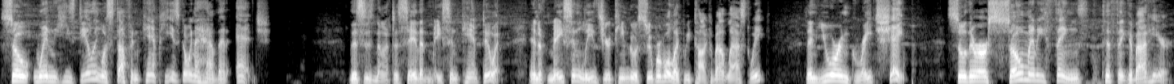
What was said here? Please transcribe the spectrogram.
So when he's dealing with stuff in camp, he's going to have that edge. This is not to say that Mason can't do it. And if Mason leads your team to a Super Bowl, like we talked about last week, then you are in great shape. So there are so many things to think about here.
